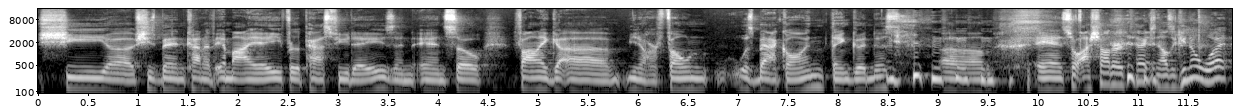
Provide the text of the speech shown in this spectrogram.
she uh, she's been kind of MIA for the past few days, and and so finally got uh, you know her phone was back on, thank goodness. um, and so I shot her a text, and I was like, you know what?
